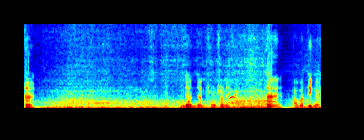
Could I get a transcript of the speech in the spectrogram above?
হ্যাঁ। যান যান, সমস্যা নেই। হ্যাঁ আবার জিগায়।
